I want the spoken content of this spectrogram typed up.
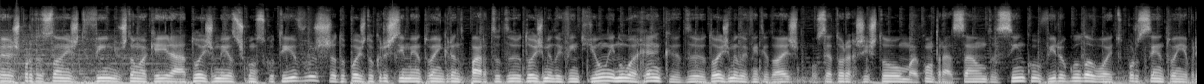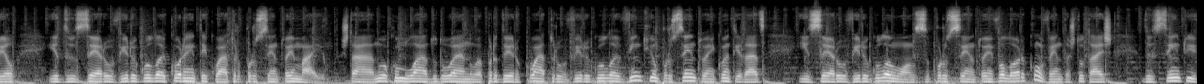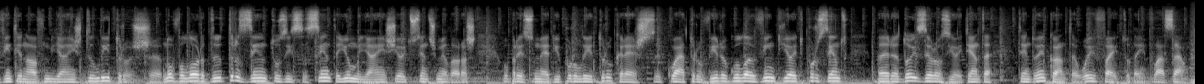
As exportações de vinho estão a cair há dois meses consecutivos, depois do crescimento em grande parte de 2021 e no arranque de 2022, o setor registrou uma contração de 5,8% em abril e de 0,44% em maio. Está no acumulado do ano a perder 4,21% em quantidade e 0,11% em valor, com vendas totais de 129 milhões de litros, no valor de 361 milhões e 800 mil euros. O preço médio por litro litro cresce 4,28% para 2,80 euros, tendo em conta o efeito da inflação.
